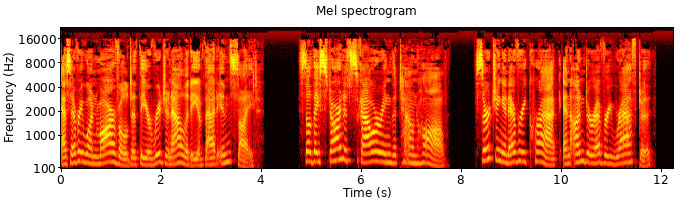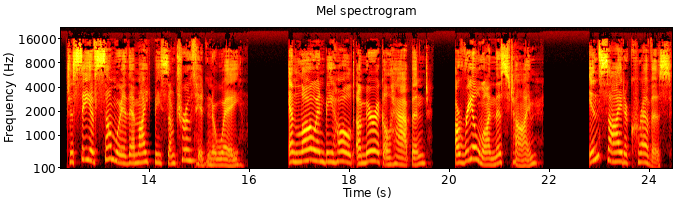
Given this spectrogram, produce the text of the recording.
as everyone marveled at the originality of that insight. So they started scouring the town hall, searching in every crack and under every rafter to see if somewhere there might be some truth hidden away. And lo and behold, a miracle happened, a real one this time. Inside a crevice,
